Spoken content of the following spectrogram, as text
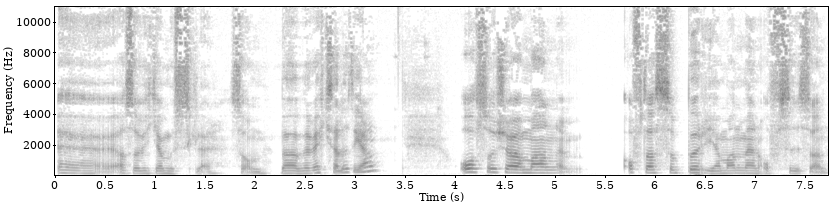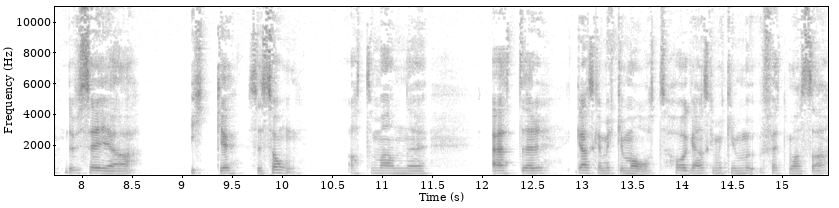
Eh, alltså vilka muskler som behöver växa lite grann. Och så kör man, oftast så börjar man med en off-season. Det vill säga icke-säsong. Att man eh, äter ganska mycket mat, har ganska mycket fettmassa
